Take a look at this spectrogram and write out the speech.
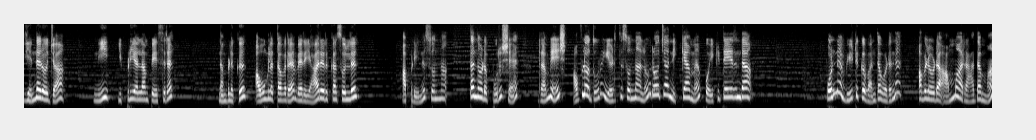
என்ன ரோஜா? நீ இப்படியெல்லாம் பேசுற? நம்மளுக்கு அவங்கள தவிர வேற யார் இருக்கா சொல்லு? அப்படின்னு சொன்னான் தன்னோட புருஷன் ரமேஷ் அவ்வளோ தூரம் எடுத்து சொன்னாலும் ரோஜா நிக்காம போய்கிட்டே இருந்தா. பொண்ணு வீட்டுக்கு வந்த உடனே அவளோட அம்மா ராதம்மா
